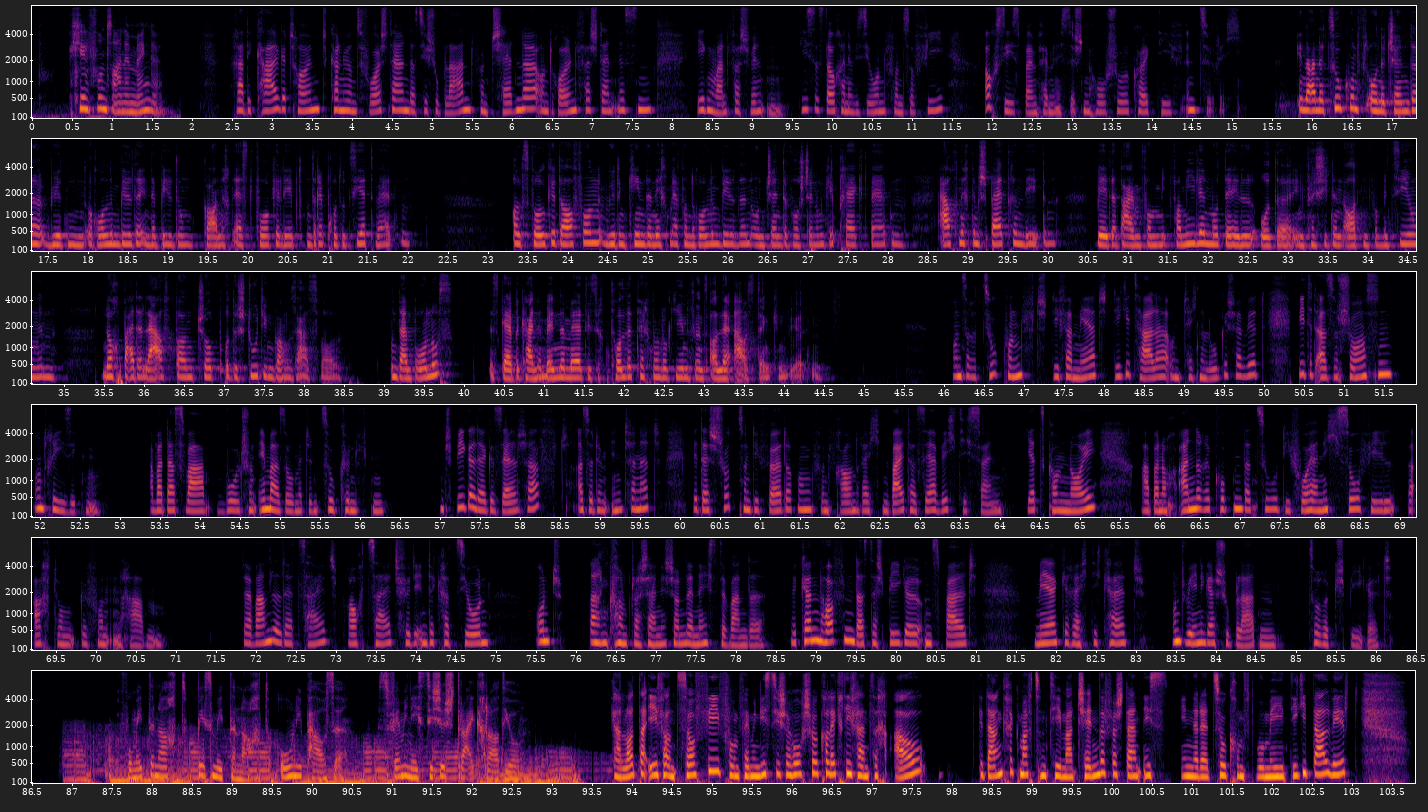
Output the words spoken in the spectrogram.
hilft uns eine Menge. Radikal geträumt können wir uns vorstellen, dass die Schubladen von Gender und Rollenverständnissen irgendwann verschwinden. Dies ist auch eine Vision von Sophie. Auch sie ist beim Feministischen Hochschulkollektiv in Zürich. In einer Zukunft ohne Gender würden Rollenbilder in der Bildung gar nicht erst vorgelebt und reproduziert werden. Als Folge davon würden Kinder nicht mehr von Rollenbildern und Gendervorstellungen geprägt werden, auch nicht im späteren Leben, weder beim Familienmodell oder in verschiedenen Arten von Beziehungen, noch bei der Laufbahn, Job oder Studiengangsauswahl. Und ein Bonus? Es gäbe keine Männer mehr, die sich tolle Technologien für uns alle ausdenken würden. Unsere Zukunft, die vermehrt digitaler und technologischer wird, bietet also Chancen und Risiken. Aber das war wohl schon immer so mit den Zukünften. Im Spiegel der Gesellschaft, also dem Internet, wird der Schutz und die Förderung von Frauenrechten weiter sehr wichtig sein. Jetzt kommen neu, aber noch andere Gruppen dazu, die vorher nicht so viel Beachtung gefunden haben. Der Wandel der Zeit braucht Zeit für die Integration und dann kommt wahrscheinlich schon der nächste Wandel. Wir können hoffen, dass der Spiegel uns bald mehr Gerechtigkeit und weniger Schubladen zurückspiegelt. Von Mitternacht bis Mitternacht, ohne Pause. Das feministische Streikradio. Carlotta, Eva und Sophie vom Feministischen Hochschulkollektiv haben sich auch Gedanken gemacht zum Thema Genderverständnis in einer Zukunft, wo mehr digital wird.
